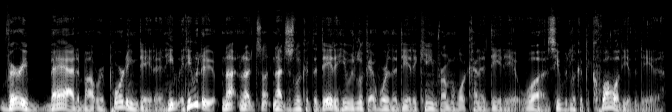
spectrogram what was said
very bad about reporting data. And he, he would not, not, not just look at the data, he would look at where the data came from and what kind of data it was. He would look at the quality of the data.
